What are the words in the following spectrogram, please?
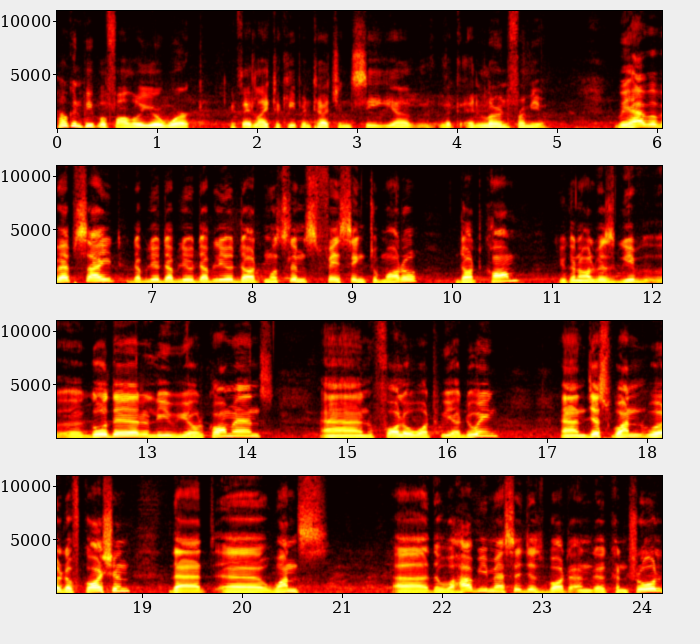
How can people follow your work if they'd like to keep in touch and see uh, the, and learn from you? We have a website www.muslimsfacingtomorrow.com. You can always give, uh, go there, leave your comments, and follow what we are doing. And just one word of caution that uh, once uh, the Wahhabi message is brought under control,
